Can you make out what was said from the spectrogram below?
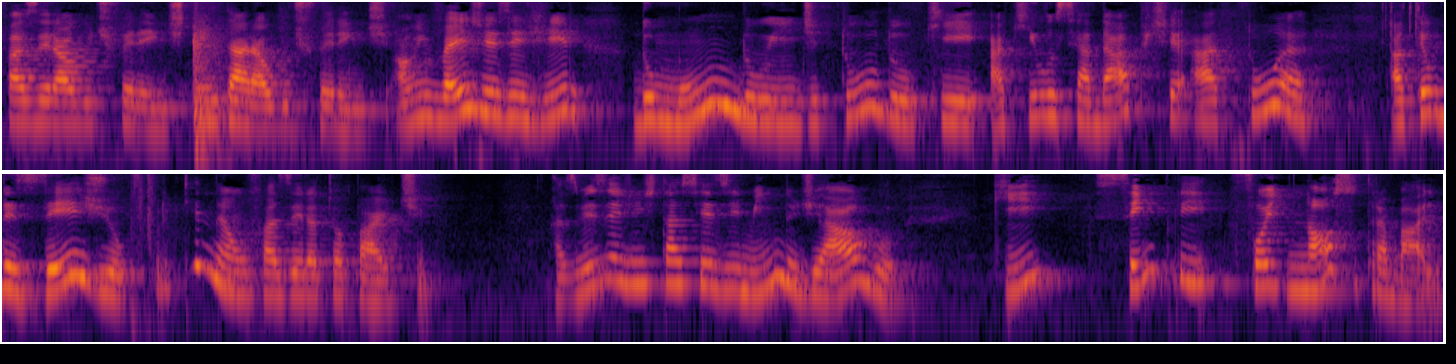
fazer algo diferente, tentar algo diferente? Ao invés de exigir do mundo e de tudo que aquilo se adapte à tua ao teu desejo, por que não fazer a tua parte? Às vezes a gente está se eximindo de algo que sempre foi nosso trabalho.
